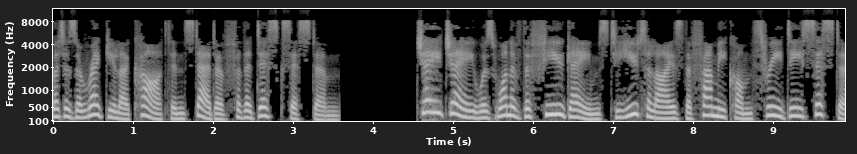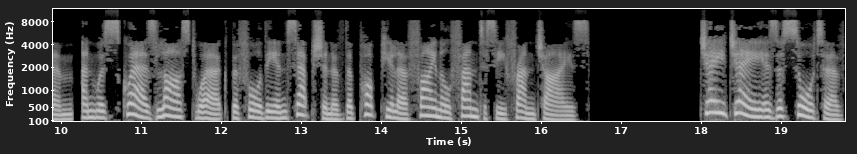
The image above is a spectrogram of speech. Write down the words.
but as a regular cart instead of for the disk system. JJ was one of the few games to utilize the Famicom 3D system, and was Square's last work before the inception of the popular Final Fantasy franchise. JJ is a sort of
